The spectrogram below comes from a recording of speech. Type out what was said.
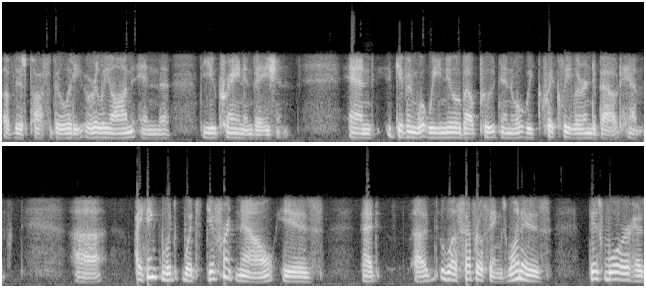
of this possibility early on in the, the Ukraine invasion. And given what we knew about Putin and what we quickly learned about him, uh, I think what, what's different now is that, uh, well, several things. One is this war has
